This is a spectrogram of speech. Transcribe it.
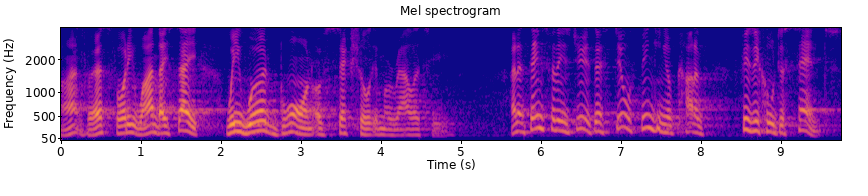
Right? Verse 41, they say, We weren't born of sexual immorality. And it seems for these Jews, they're still thinking of kind of physical descent.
